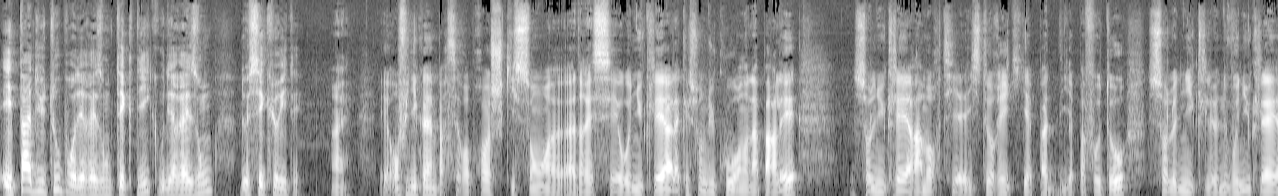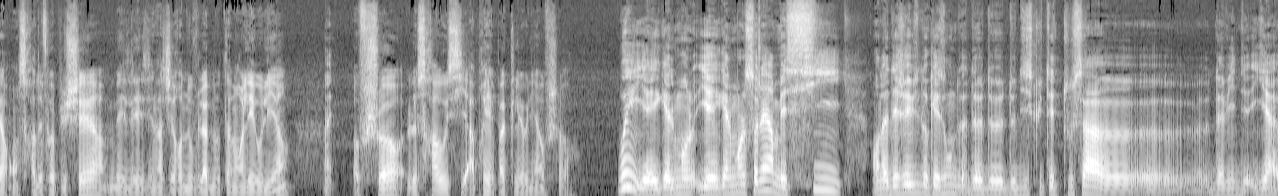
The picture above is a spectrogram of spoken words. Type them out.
et pas du tout pour des raisons techniques ou des raisons de sécurité. Ouais. Et on finit quand même par ces reproches qui sont euh, adressés au nucléaire. La question du coût, on en a parlé. Sur le nucléaire amorti historique, il n'y a, pas, a pas photo. Sur le, le, nouveau nucléaire, on sera deux fois plus cher, mais les énergies renouvelables, notamment l'éolien, offshore, le sera aussi. Après, il n'y a pas que l'éolien offshore. Oui, il y, a également, il y a également le solaire, mais si on a déjà eu l'occasion de, discuter de tout ça, euh, euh, David, il y a,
